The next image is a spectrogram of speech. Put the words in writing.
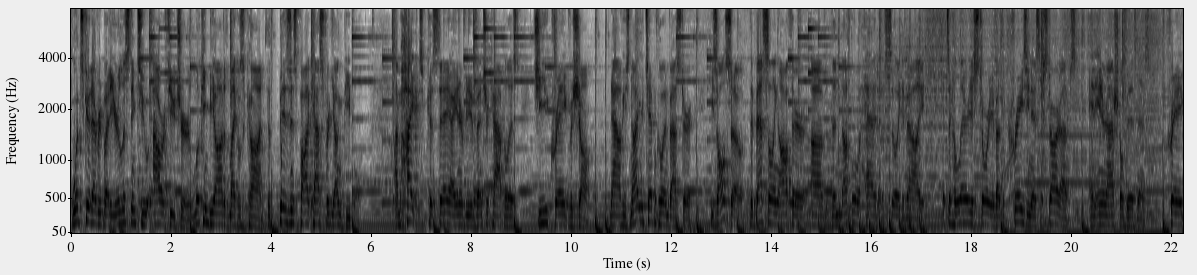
What's good, everybody? You're listening to Our Future, Looking Beyond with Michael Sikand, the business podcast for young people. I'm hyped because today I interview venture capitalist G. Craig Vachon. Now, he's not your typical investor. He's also the best selling author of The Knucklehead of Silicon Valley. It's a hilarious story about the craziness of startups and international business. Craig,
